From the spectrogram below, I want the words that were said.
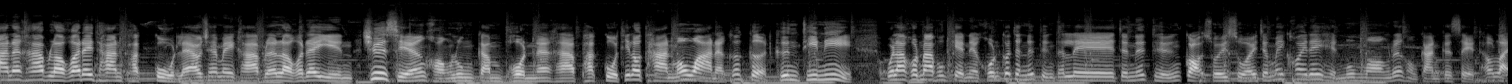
านนะครับเราก็ได้ทานผักกูดแล้วใช่ไหมครับ แล้วเราก็ได้ยินชื่อเสียงของลุงกำพลนะครับผักกูดที่เราทานเมื่อวานน่ะก็เกิดขึ้นที่นี่ เวลาคนมาภูเก็ตเนี่ยคนก็จะนึกถึงทะเล จะนึกถึงเกาะสวยๆ จะไม่ค่อยได้เห็นมุมมองเรื่องของการเกษตรเท่าไหร่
